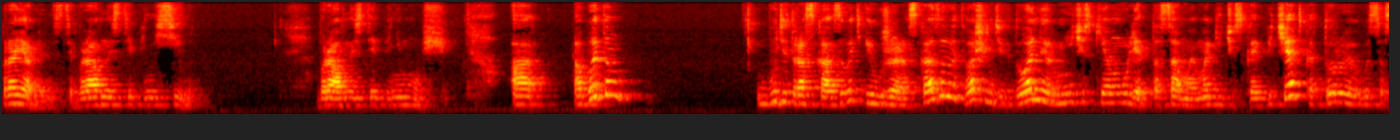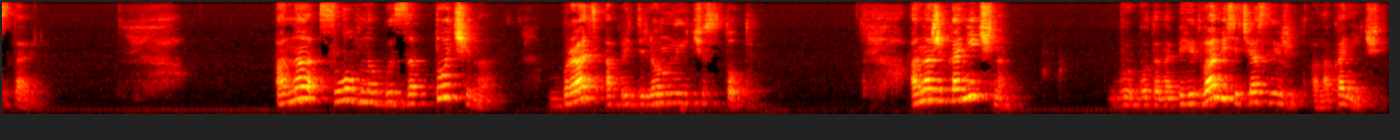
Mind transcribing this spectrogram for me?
проявленности, в равной степени силы, в равной степени мощи? А об этом будет рассказывать и уже рассказывает ваш индивидуальный рунический амулет, та самая магическая печать, которую вы составили. Она словно бы заточена брать определенные частоты. Она же конечна, вот она перед вами сейчас лежит, она конечна.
